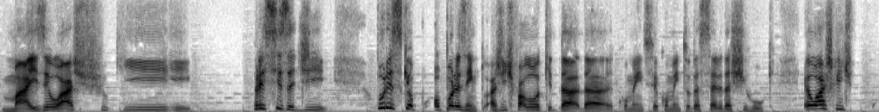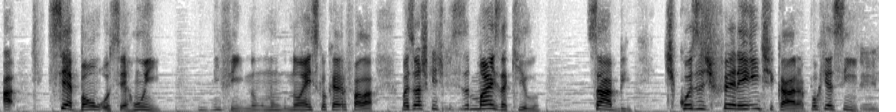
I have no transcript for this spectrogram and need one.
Mas eu acho que precisa de. Por isso que eu, por exemplo, a gente falou aqui da, da você comentou da série da She-Hulk. Eu acho que a gente, se é bom ou se é ruim, enfim, não, não, não é isso que eu quero falar. Mas eu acho que a gente precisa mais daquilo, sabe? De coisas diferentes, cara. Porque assim, Sim.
